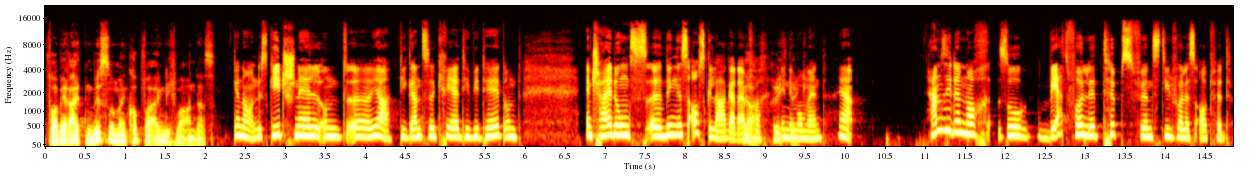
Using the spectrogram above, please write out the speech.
vorbereiten müssen und mein Kopf war eigentlich woanders. Genau, und es geht schnell und äh, ja, die ganze Kreativität und Entscheidungsding ist ausgelagert einfach ja, in dem Moment. Ja. Haben Sie denn noch so wertvolle Tipps für ein stilvolles Outfit?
